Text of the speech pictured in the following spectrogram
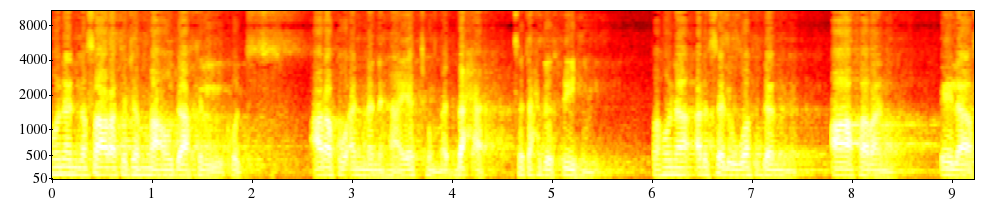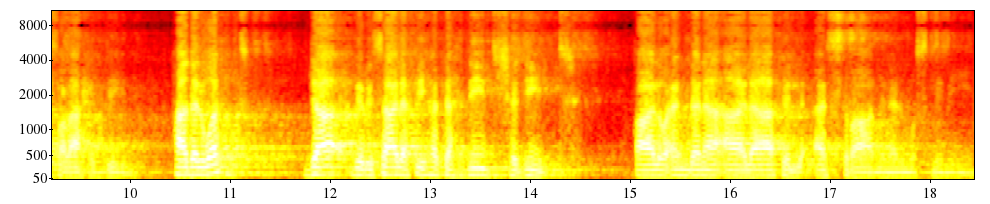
هنا النصارى تجمعوا داخل القدس عرفوا أن نهايتهم مذبحة ستحدث فيهم. فهنا أرسلوا وفدا آخرا إلى صلاح الدين. هذا الوفد جاء برسالة فيها تهديد شديد. قالوا عندنا آلاف الأسرى من المسلمين.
